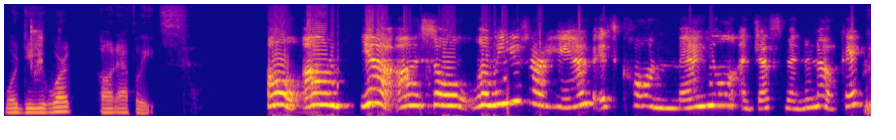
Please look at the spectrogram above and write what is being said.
or do you work on athletes? Oh, um, yeah. Uh, so when we use our hand, it's called manual adjustment. No, no, okay.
